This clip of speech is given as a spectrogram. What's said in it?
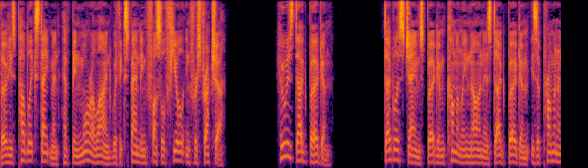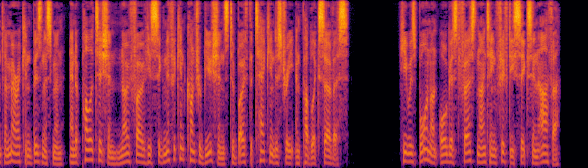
though his public statement have been more aligned with expanding fossil fuel infrastructure. Who is Doug Burgum? Douglas James Burgum commonly known as Doug Burgum is a prominent American businessman and a politician no foe his significant contributions to both the tech industry and public service. He was born on August 1, 1956 in Arthur,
